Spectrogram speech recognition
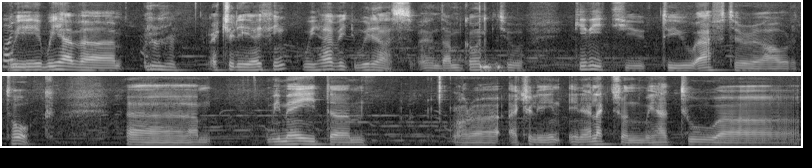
We we have uh, actually I think we have it with us, and I'm going to give it to, to you after our talk. Um, we made, um, or uh, actually in, in Electron we had two uh,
